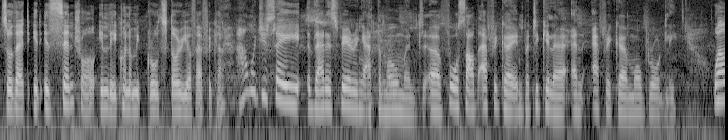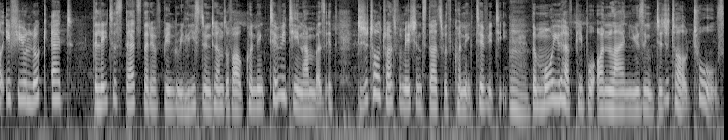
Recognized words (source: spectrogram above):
so that it is central in the economic growth story of Africa? How would you say that is faring at the moment uh, for South Africa in particular and Africa more broadly? Well, if you look at the latest stats that have been released in terms of our connectivity numbers, it, digital transformation starts with connectivity. Mm. The more you have people online using digital tools,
